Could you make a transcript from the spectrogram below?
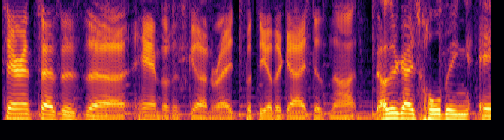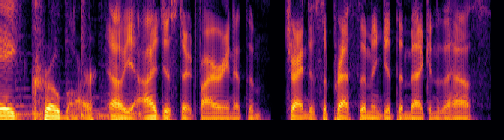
Terrence has his uh, hand on his gun, right? But the other guy does not. The other guy's holding a crowbar. Oh yeah, I just start firing at them, trying to suppress them and get them back into the house.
